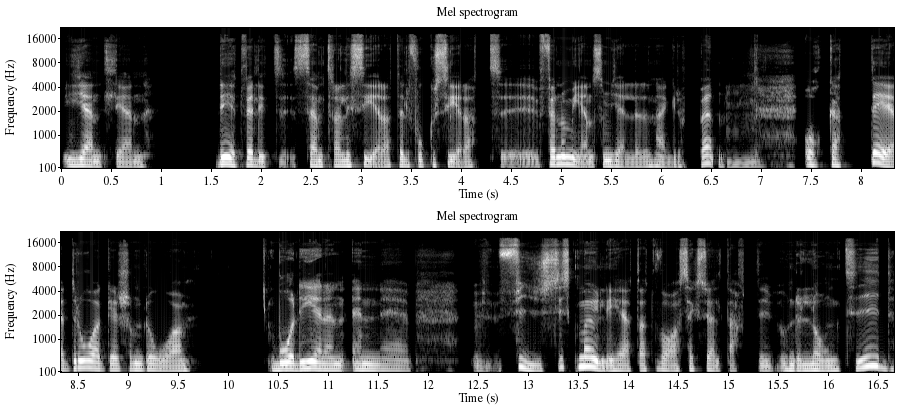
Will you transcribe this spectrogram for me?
egentligen det är ett väldigt centraliserat eller fokuserat eh, fenomen som gäller den här gruppen. Mm. Och att det är droger som då både ger en, en eh, fysisk möjlighet att vara sexuellt aktiv under lång tid,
